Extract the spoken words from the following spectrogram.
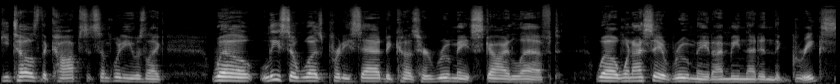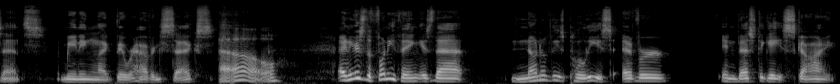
He tells the cops at some point he was like, well, Lisa was pretty sad because her roommate Sky left. Well, when I say roommate, I mean that in the Greek sense, meaning like they were having sex. Oh. And here's the funny thing is that none of these police ever investigate Sky.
